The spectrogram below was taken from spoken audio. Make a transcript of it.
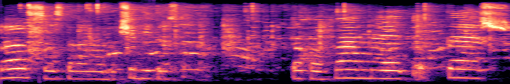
Dobra, zostawiamy obok siebie, teraz tak. To chowamy, to też.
